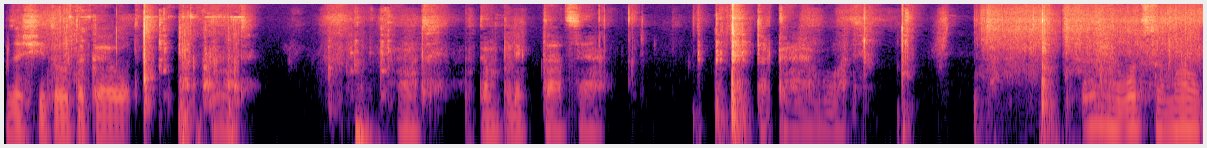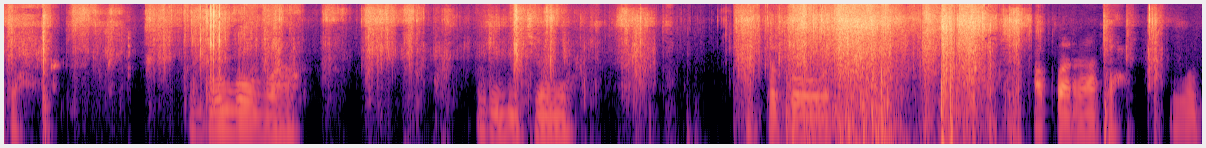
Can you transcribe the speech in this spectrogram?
Защита вот такая вот. Вот. Вот. Комплектация. Вот такая вот. И вот сама эта голова ребятюни. Вот такого вот аппарата. Вот.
